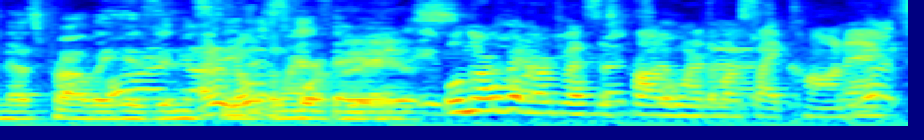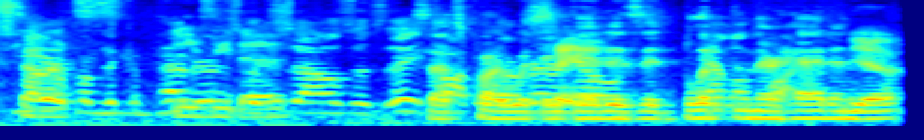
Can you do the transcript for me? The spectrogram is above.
And that's probably oh, his All right, guys, instinct I don't know what the went fourth movie there. is. Well, North by Northwest is probably one of the most iconic, so it's from the competitors easy to. themselves So that's talk probably what they did is it blipped in their head and Yeah.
